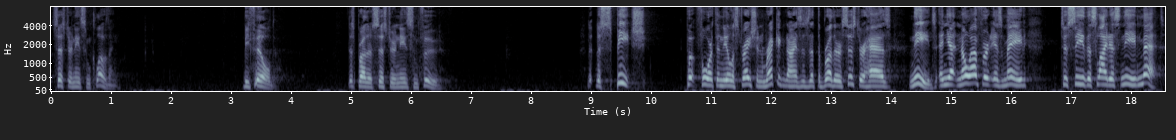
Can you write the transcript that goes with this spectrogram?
sister needs some clothing. Be filled. This brother, or sister needs some food. The, speech put forth in the illustration recognizes that the brother or sister has needs, and yet no effort is made to see the slightest need met.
